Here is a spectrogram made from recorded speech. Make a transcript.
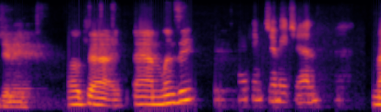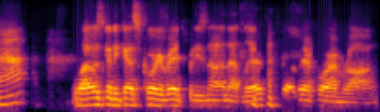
Jimmy. Okay, and Lindsay, I think Jimmy Chin. Matt. Well, I was going to guess Corey Rich, but he's not on that list, so therefore I'm wrong.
